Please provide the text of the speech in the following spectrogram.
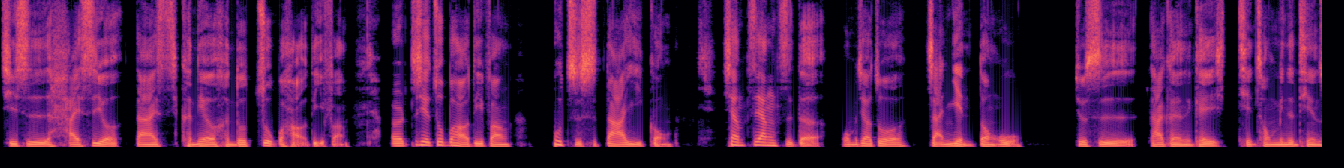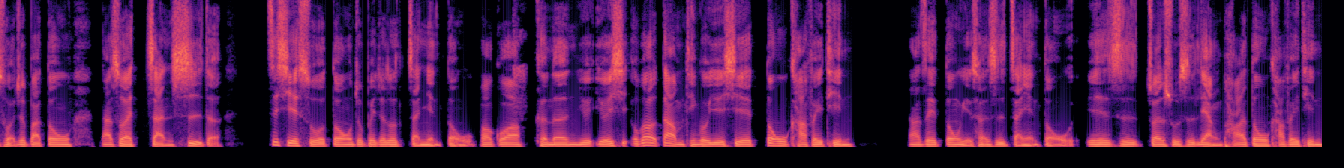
其实还是有，当然肯定有很多做不好的地方。而这些做不好的地方，不只是大义工，像这样子的，我们叫做展演动物。就是大家可能可以听从名字听得出来，就把动物拿出来展示的这些所有动物就被叫做展演动物，包括可能有有一些我不知道大家有没有听过，有一些动物咖啡厅，那这些动物也算是展演动物，也是专属是两爬动物咖啡厅，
